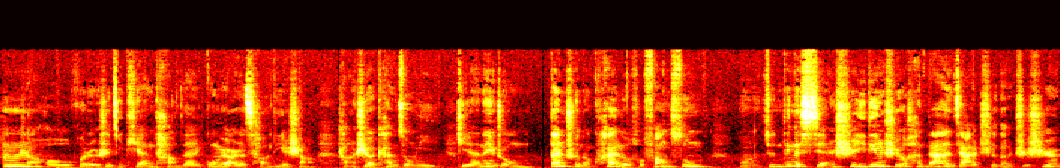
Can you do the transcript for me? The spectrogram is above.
嗯然后或者是一天躺在公园的草地上，尝试着看综艺，体验那种单纯的快乐和放松。嗯，就那个闲适一定是有很大的价值的，只是，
